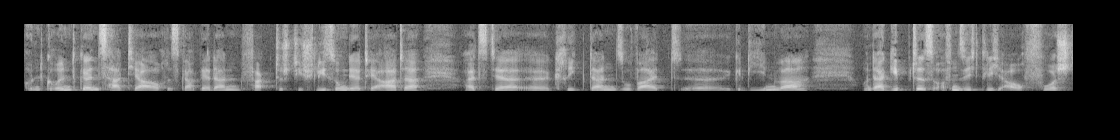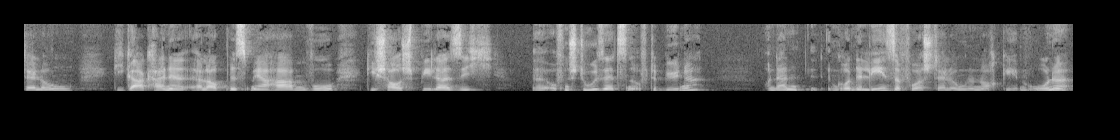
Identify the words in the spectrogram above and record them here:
Und Gründgens hat ja auch, es gab ja dann faktisch die Schließung der Theater, als der äh, Krieg dann soweit äh, gediehen war. Und da gibt es offensichtlich auch Vorstellungen, die gar keine Erlaubnis mehr haben, wo die Schauspieler sich äh, auf den Stuhl setzen auf der Bühne und dann im Grunde Lesevorstellungen nur noch geben, ohne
